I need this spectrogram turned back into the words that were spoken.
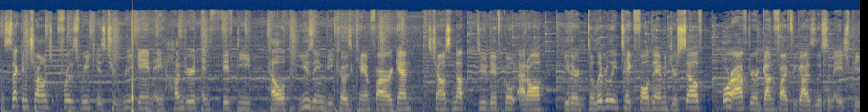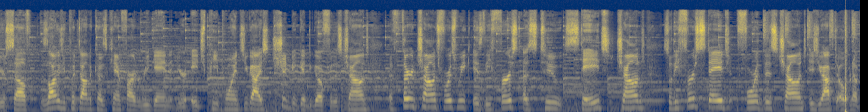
The second challenge for this week is to regain 150 health using the Cozy Campfire. Again, this challenge not too difficult at all. Either deliberately take fall damage yourself, or after a gunfight if you guys lose some HP yourself. As long as you put down the Cozy Campfire to regain your HP points, you guys should be good to go for this challenge. The third challenge for this week is the first of two stage challenge. So the first stage for this challenge is you have to open up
